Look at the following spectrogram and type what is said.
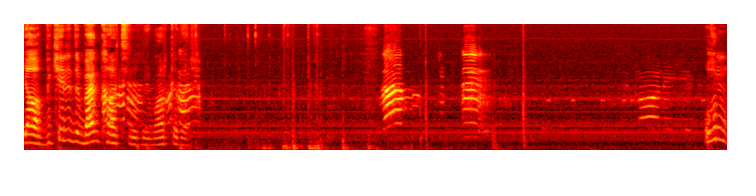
Ya bir kere de ben katil olayım arkadaş. Oğlum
